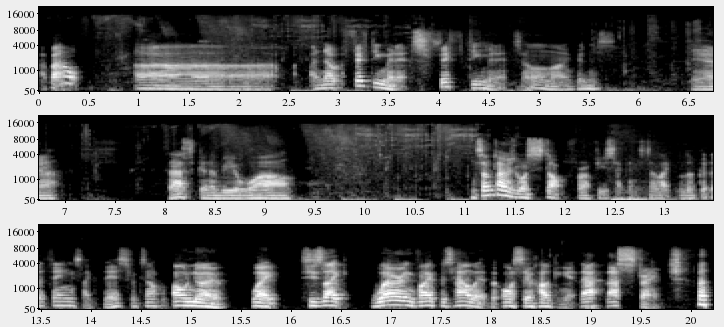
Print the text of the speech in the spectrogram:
about uh, another 50 minutes. 50 minutes. Oh my goodness. Yeah. That's gonna be a while. And sometimes we'll stop for a few seconds to like look at the things, like this, for example. Oh no, wait, she's like wearing Viper's helmet but also hugging it. That that's strange. wait,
